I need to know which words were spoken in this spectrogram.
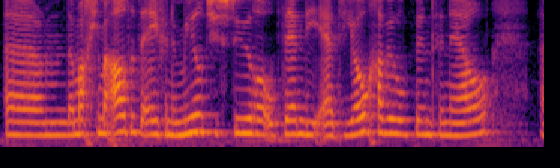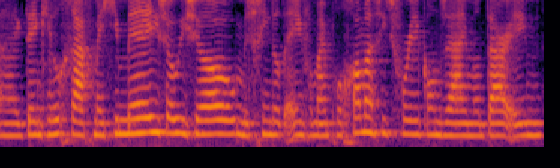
Ehm, dan mag je me altijd even een mailtje sturen op wendy.yogabubbel.nl. Uh, ik denk heel graag met je mee sowieso. Misschien dat een van mijn programma's iets voor je kan zijn. Want daarin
